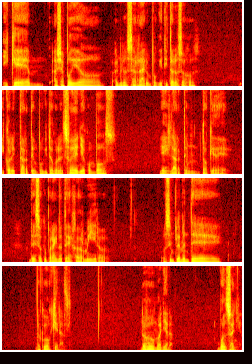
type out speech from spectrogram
Y que mm, hayas podido al menos cerrar un poquitito los ojos y conectarte un poquito con el sueño, con vos, y aislarte un toque de, de eso que por ahí no te deja dormir, o, o simplemente lo que vos quieras. Nos vemos mañana. Buen sueño.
